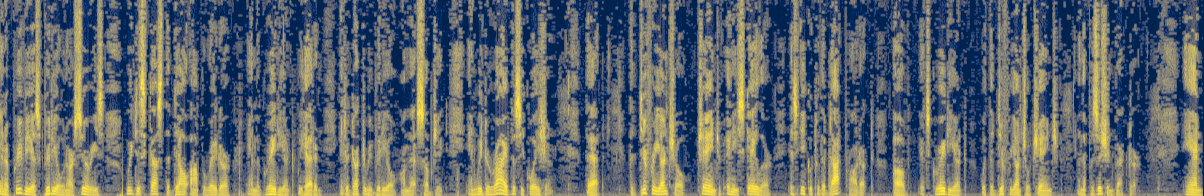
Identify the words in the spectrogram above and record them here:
In a previous video in our series, we discussed the del operator and the gradient. We had an introductory video on that subject, and we derived this equation that the differential change of any scalar is equal to the dot product of its gradient with the differential change in the position vector. And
